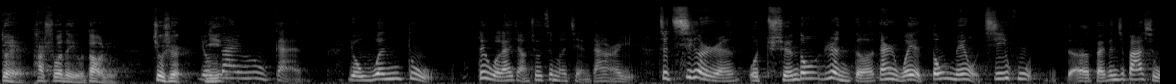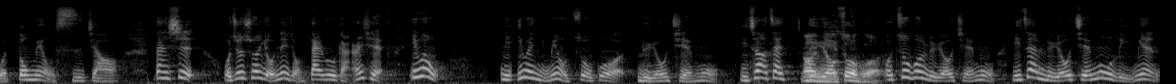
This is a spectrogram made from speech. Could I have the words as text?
对，他说的有道理，就是有代入感，有温度。对我来讲就这么简单而已。这七个人我全都认得，但是我也都没有几乎呃百分之八十我都没有私交。但是我就说有那种代入感，而且因为你因为你没有做过旅游节目，你知道在哦旅游、你做过我做过旅游节目，你在旅游节目里面，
